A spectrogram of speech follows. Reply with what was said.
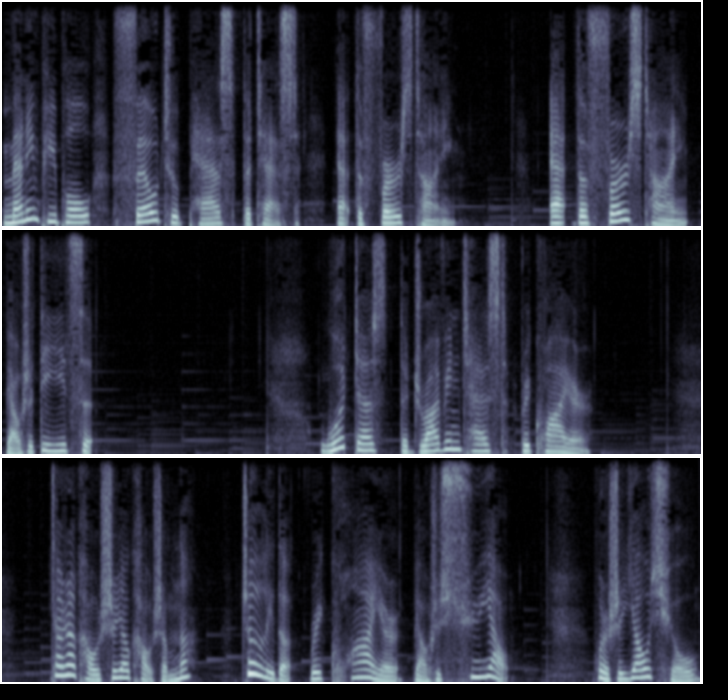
Many people fail to pass the test at the first time. At the first time 表示第一次。What does the driving test require? 驾照考试要考什么呢？这里的 require 表示需要，或者是要求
